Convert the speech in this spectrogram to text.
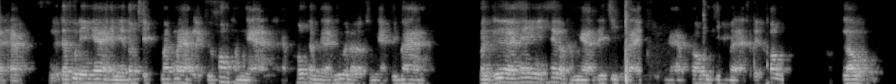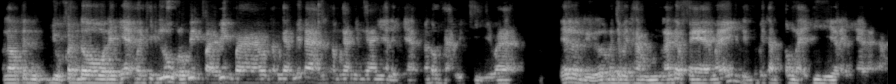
นะครับ หรือถ้าพูดง่ายๆอันนี้ต้องเช็คมากๆเลยคือห้องทำงานนะครับห้องทำงานที่เวลาเราทำงานที่บ้าน มันเอื้อให้ให้เราทำงานได้จริงไหมนะครับเพราะบางทีมันอาจจะเป็นห้องเราเราเป็นอยู่คอนโดอะไรเงี้ยบางทีลูกเราวิ่งไปวิ่งมาเราทำงานไม่ได้เราทำงานยังไงอะไรเงี้ยก็ต้องหาวิธีว่าเอ๊ะเราหรือมันจะไปทำร้านกาแฟไหมหรือจะไปทำตรงไหนดีอะไรเงี้ยนะครับ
